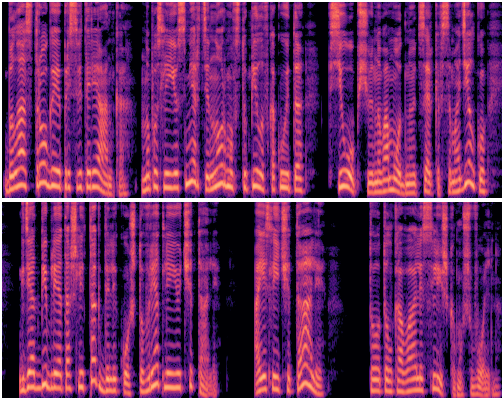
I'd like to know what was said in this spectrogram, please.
была строгая пресвитерианка, но после ее смерти Норма вступила в какую-то всеобщую новомодную церковь-самоделку, где от Библии отошли так далеко, что вряд ли ее читали. А если и читали, то толковали слишком уж вольно.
